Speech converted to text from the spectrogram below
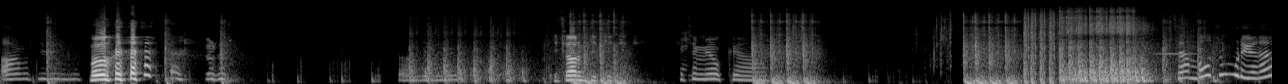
Armut gibi indi. Dur dur. Tamam deneyelim. Git var mı git git. git. Kitim yok ya. Sen bot mu vuruyorsun ha?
